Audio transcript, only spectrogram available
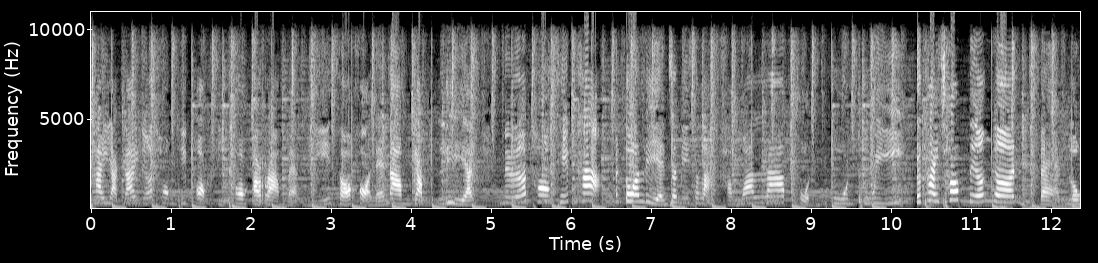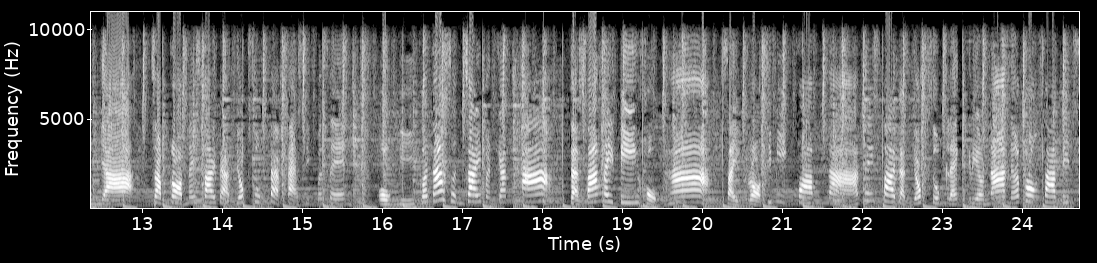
ใครอยากได้เนื้อทองทิพย์ออกสีทองอร่ามแบบนี้ ซอขอแนะนำกับเหรียญเนื้อทองทิพย์ค่ะ ตัวเหรียญจะมีสลักคำว่าลาบผล ภูนทวีหรือใครชอบเนื้อเงิน แบบลงยา จับกรอบในสไตล์แบบยกซุ้มแบบ 80%องค์นี้ก็น่าสนใจเหมือนกันค่ะจัดสร้างในปี 65 ใส่กรอบที่มีความหนาในสไตล์แบบยกซุ้มและเกลียวหน้าเนื้อทองซาตินส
